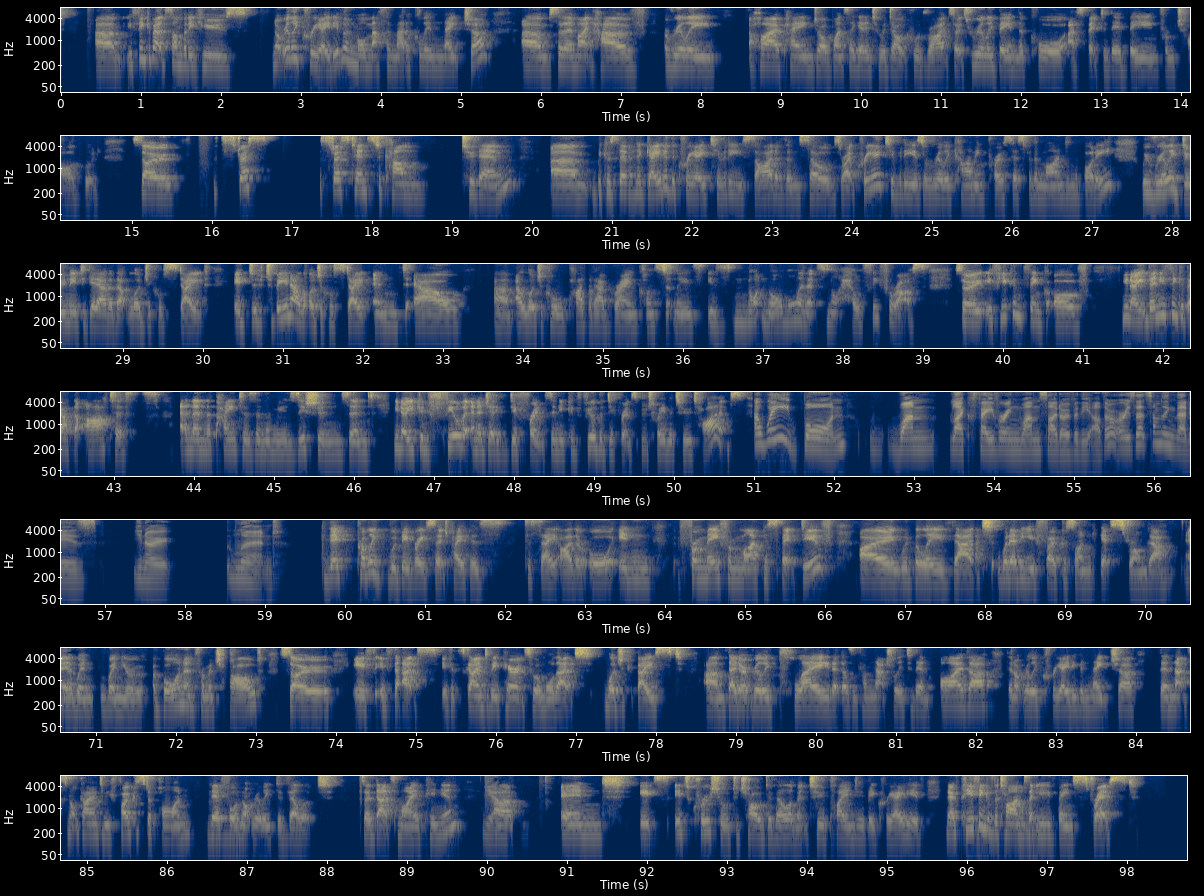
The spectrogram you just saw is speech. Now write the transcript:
um, you think about somebody who's not really creative and more mathematical in nature. Um, so they might have a really a higher paying job once they get into adulthood, right? So it's really been the core aspect of their being from childhood. So stress stress tends to come to them um, because they've negated the creativity side of themselves, right? Creativity is a really calming process for the mind and the body. We really do need to get out of that logical state it to be in our logical state and our um, our logical part of our brain constantly is, is not normal and it's not healthy for us. So if you can think of, you know, then you think about the artists and then the painters and the musicians and you know you can feel the energetic difference and you can feel the difference between the two types are we born one like favoring one side over the other or is that something that is you know learned there probably would be research papers to say either or. In from me, from my perspective, I would believe that whatever you focus on gets stronger uh, yeah. when when you're born and from a child. So if if that's if it's going to be parents who are more that logic based. Um, they don't really play, that doesn't come naturally to them either. They're not really creative in nature, then that's not going to be focused upon, therefore, mm-hmm. not really developed. So that's my opinion. Yeah. Um, and it's it's crucial to child development to play and to be creative. Now, if you think of the times that you've been stressed,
